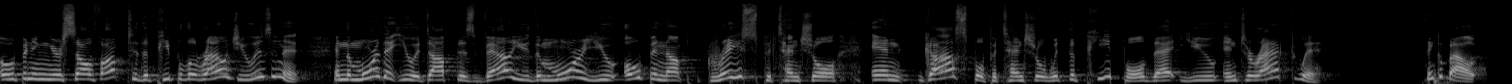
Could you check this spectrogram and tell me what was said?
opening yourself up to the people around you, isn't it? And the more that you adopt this value, the more you open up grace potential and gospel potential with the people that you interact with. Think about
